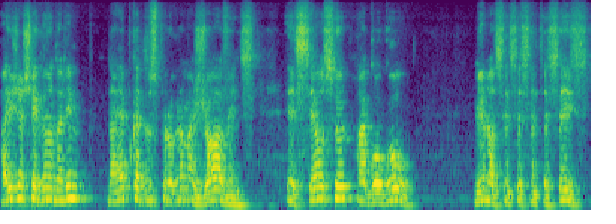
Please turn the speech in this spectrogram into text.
Aí já chegando ali na época dos programas jovens, Excelsior a Gogol, 1966,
